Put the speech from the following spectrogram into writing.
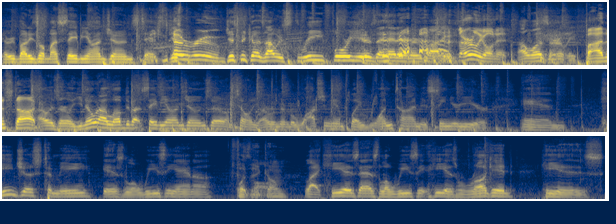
Everybody's on my Savion Jones take. There's no room. Just because I was three, four years ahead of everybody. it's early on it. I was early. Buy the stock. I was early. You know what I loved about Savion Jones, though? I'm telling you, I remember watching him play one time his senior year, and he just, to me, is Louisiana football. Like he is as Louisiana. He is rugged. He is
